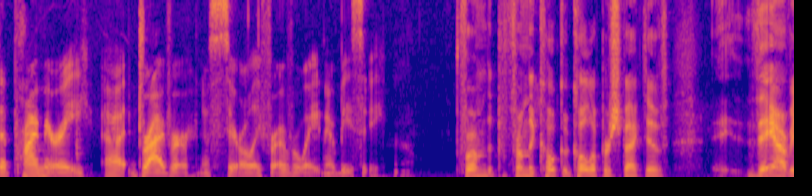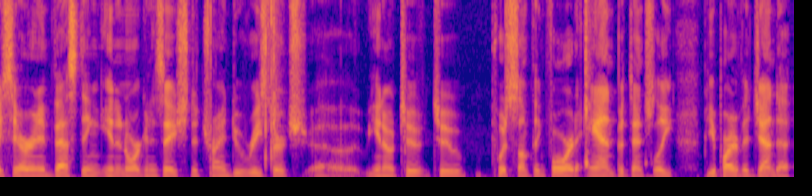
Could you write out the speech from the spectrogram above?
the primary uh, driver necessarily for overweight and obesity. from the from the Coca-Cola perspective, they obviously are investing in an organization to try and do research, uh, you know, to to push something forward and potentially be a part of agenda.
